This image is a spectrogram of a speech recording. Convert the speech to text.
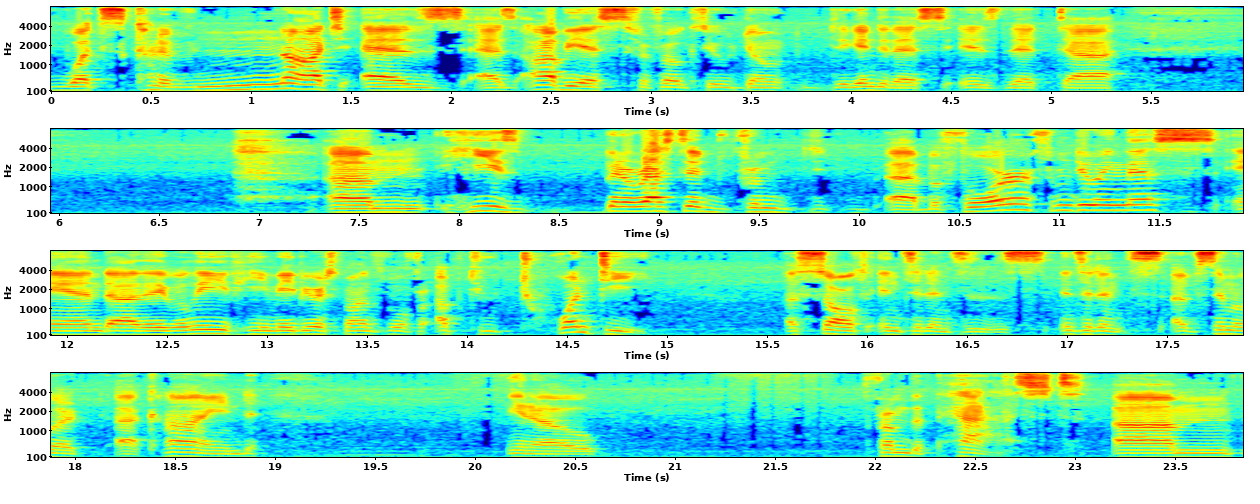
what's kind of not as as obvious for folks who don't dig into this is that uh, um, he's been arrested from uh, before from doing this, and uh, they believe he may be responsible for up to 20 assault incidences, incidents of similar uh, kind, you know, from the past. Um,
